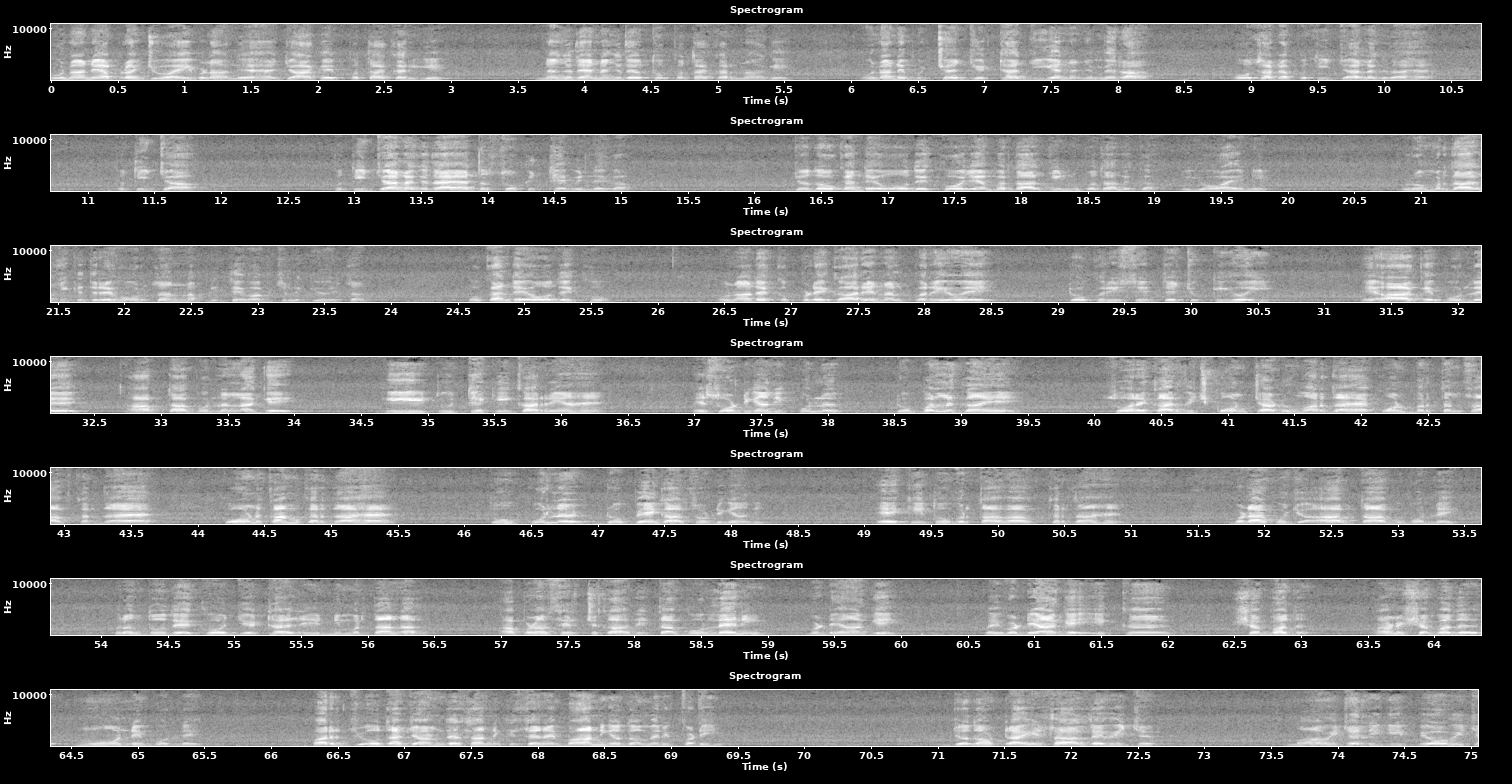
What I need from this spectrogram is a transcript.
ਉਹਨਾਂ ਨੇ ਆਪਣਾ ਜਵਾਈ ਬਣਾ ਲਿਆ ਹੈ, ਜਾ ਕੇ ਪਤਾ ਕਰੀਏ। ਨੰਗਦੇ ਨੰਗਦੇ ਉੱਥੋਂ ਪਤਾ ਕਰਨ ਆ ਗਏ। ਉਹਨਾਂ ਨੇ ਪੁੱਛਿਆ, ਜੇਠਾ ਜੀ ਹੈ ਨਾ ਜੇ ਮੇਰਾ? ਉਹ ਸਾਡਾ ਭਤੀਜਾ ਲੱਗਦਾ ਹੈ। ਭਤੀਜਾ? ਭਤੀਜਾ ਲੱਗਦਾ ਹੈ? ਦੱਸੋ ਕਿੱਥੇ ਮਿਲੇਗਾ? ਜਦੋਂ ਕਹਿੰਦੇ, ਉਹ ਦੇਖੋ ਜੇ ਅਮਰਦਾਸ ਜੀ ਨੂੰ ਪਤਾ ਲੱਗਾ ਵੀ ਉਹ ਆਏ ਨੇ। ਗੁਰੂ ਅਮਰਦਾਸ ਜੀ ਕਿਧਰੇ ਹੋਰ ਸਨ, ਆਪਣੀ ਸੇਵਾ ਵਿੱਚ ਲੱਗੇ ਹੋਏ ਸਨ। ਉਹ ਕਹਿੰਦੇ, ਉਹ ਦੇਖੋ, ਉਹਨਾਂ ਦੇ ਕੱਪੜੇ ਗਾਰੇ ਨਾਲ ਭਰੇ ਹੋਏ, ਟੋਕਰੀ ਸਿਰ ਤੇ ਚੁੱਕੀ ਹੋਈ। ਇਹ ਆ ਕੇ ਬੋਲੇ, ਆਪ ਤਾਂ ਬੋਲਣ ਲੱਗੇ, ਕਿ ਤੂੰ ਇੱਥੇ ਕੀ ਕਰ ਰਿਹਾ ਹੈ? ਇਹ ਸੋਡੀਆਂ ਦੀ ਕੁੱਲ ਡੋਬਣ ਲੱਗਾ ਹੈ? ਸੋਹਰੇ ਘਰ ਵਿੱਚ ਕੌਣ ਝਾੜੂ ਮਾਰਦਾ ਹੈ? ਕੌਣ ਬਰਤਨ ਸਾਫ਼ ਕਰਦਾ ਹੈ? ਕੌਣ ਕੰਮ ਕਰਦਾ ਹੈ? ਤੂੰ ਕੁੱਲ ਡੋਬੇਗਾ ਸੋਡੀਆਂ ਦੀ। ਇਹ ਕੀ ਤੂੰ ਵਰਤਾਵਾ ਕਰਦਾ ਹੈ? ਬੜਾ ਕੁਝ ਆਪ ਤਾਬ ਬੋਲੇ। ਪਰੰਤੂ ਦੇਖੋ, ਜੇਠਾ ਜੀ ਨਿਮਰਤਾ ਨਾਲ ਆਪਣਾ ਸਿਰ ਝੁਕਾ ਦਿੱਤਾ, ਬੋਲੇ ਨਹੀਂ ਵੱਡਿਆਂ ਅੱਗੇ। ਬਈ ਵੱਡਿਆਂ ਅੱਗੇ ਇੱਕ ਸ਼ਬਦ ਅਣ ਸ਼ਬਦ ਮੂੰਹੋਂ ਨਹੀਂ ਬੋਲੇ। ਪਰ ਉਹ ਤਾਂ ਜਾਣਦੇ ਸਨ, ਕਿਸੇ ਨੇ ਬਾਂਹ ਨਹੀਂ ਉਦੋਂ ਮੇਰੀ ਫੜੀ। ਜਦੋਂ 2.5 ਸਾਲ ਦੇ ਵਿੱਚ ਮਾਂ ਵੀ ਚਲੀ ਗਈ, ਪਿਓ ਵੀ ਚਲਾ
